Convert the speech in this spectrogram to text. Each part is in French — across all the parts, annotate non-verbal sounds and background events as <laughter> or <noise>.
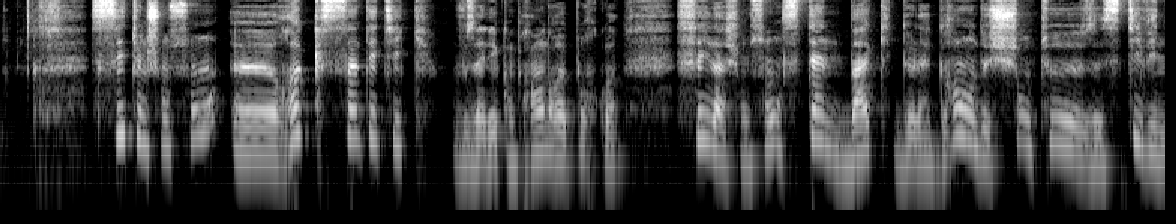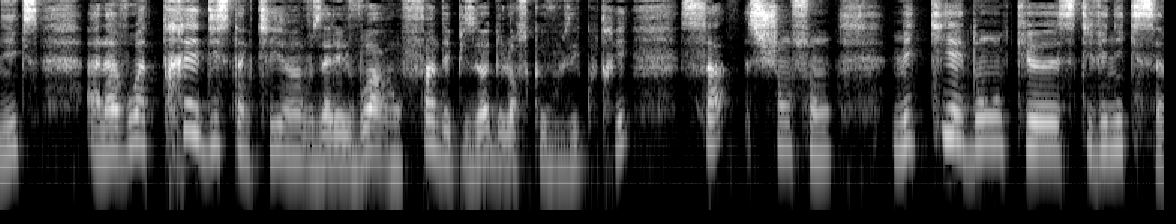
C'est une chanson euh, rock synthétique. Vous allez comprendre pourquoi. C'est la chanson Stand Back de la grande chanteuse Stevie Nicks à la voix très distinctive. hein. Vous allez le voir en fin d'épisode lorsque vous écouterez sa chanson. Mais qui est donc euh, Stevie Nicks?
